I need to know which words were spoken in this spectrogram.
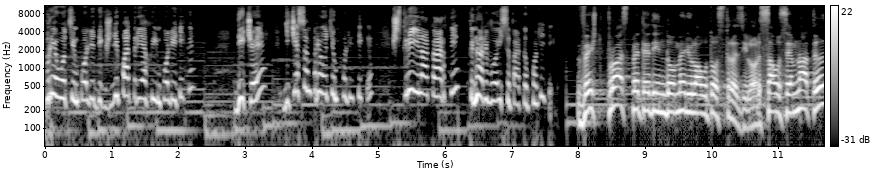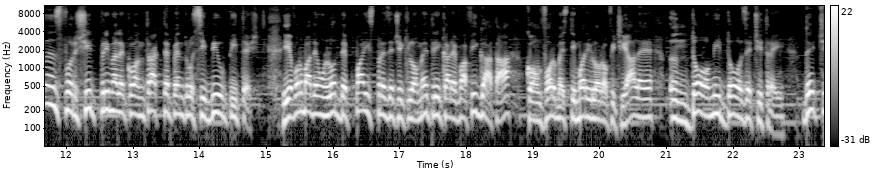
preoții în politică și de patriarhii în politică? De ce? De ce sunt preoți în politică? Și scrie la carte că nu are voie să facă politică. Vești proaspete din domeniul autostrăzilor S-au semnat în sfârșit primele contracte pentru Sibiu-Pitești E vorba de un lot de 14 km care va fi gata, conform estimărilor oficiale, în 2023 Deci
